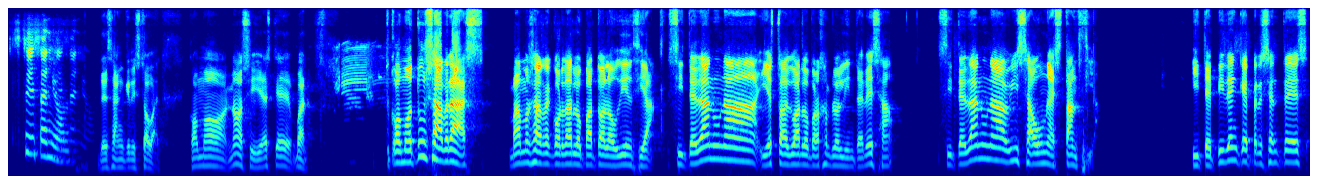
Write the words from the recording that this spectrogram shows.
Sí, señor. De San Cristóbal. Como, no, sí, es que, bueno, como tú sabrás, vamos a recordarlo para toda la audiencia, si te dan una, y esto a Eduardo, por ejemplo, le interesa, si te dan una visa o una estancia y te piden que presentes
